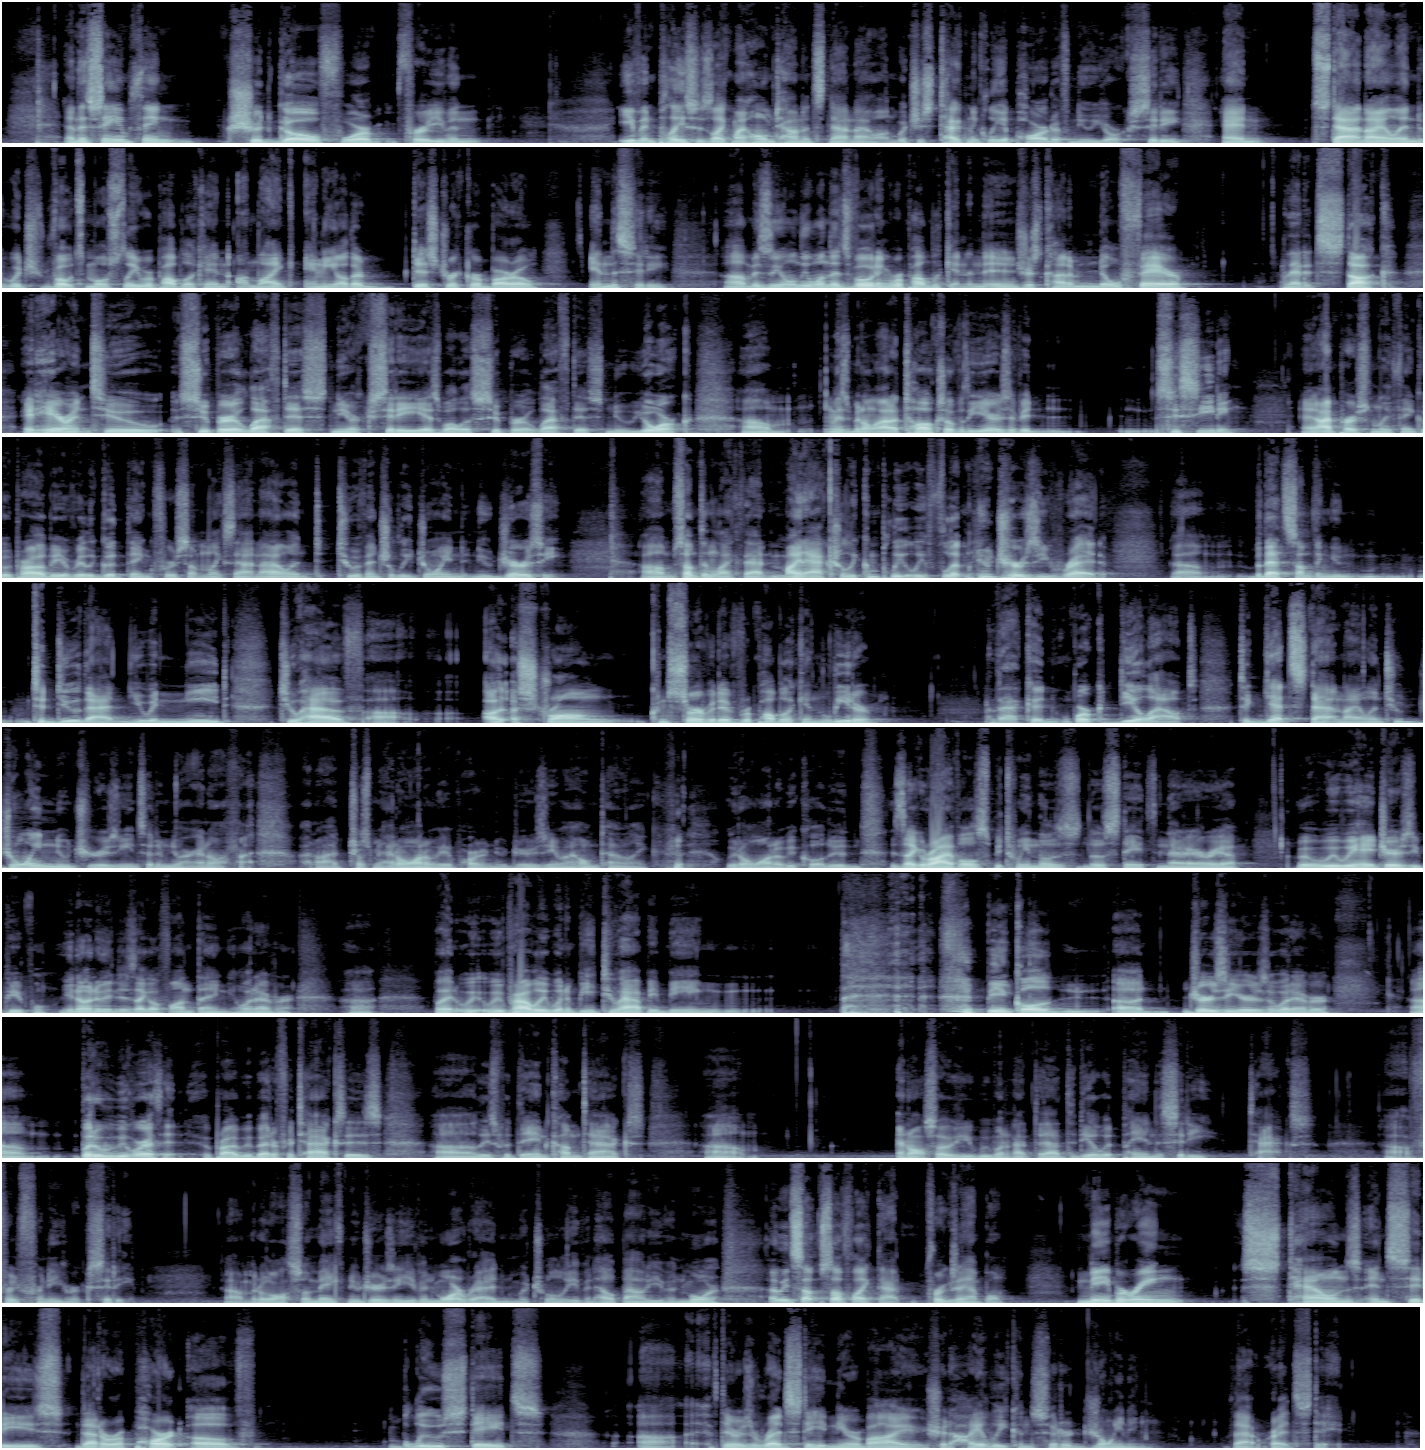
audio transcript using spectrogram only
And the same thing should go for for even even places like my hometown in Staten Island, which is technically a part of New York City. And Staten Island, which votes mostly Republican, unlike any other district or borough in the city, um, is the only one that's voting Republican. And, and it's just kind of no fair that it's stuck adherent to super leftist New York City as well as super leftist New York. Um, there's been a lot of talks over the years of it seceding. And I personally think it would probably be a really good thing for something like Staten Island to eventually join New Jersey. Um, something like that might actually completely flip New Jersey red. Um, but that's something you, to do that, you would need to have uh, a, a strong conservative Republican leader that could work a deal out to get Staten Island to join New Jersey instead of New York. I know, I know. Trust me, I don't want to be a part of New Jersey, my hometown. Like, we don't want to be called. It's like rivals between those those states in that area. We, we, we hate Jersey people. You know what I mean? It's like a fun thing, whatever. Uh, but we, we probably wouldn't be too happy being being called uh, Jerseyers or whatever. Um, but it would be worth it. It would probably be better for taxes, uh, at least with the income tax. Um, and also, we wouldn't have to have to deal with paying the city tax uh, for, for New York City. Um, it'll also make New Jersey even more red, which will even help out even more. I mean, stuff, stuff like that, for example. Neighboring towns and cities that are a part of blue states uh, if there is a red state nearby, should highly consider joining that red state.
